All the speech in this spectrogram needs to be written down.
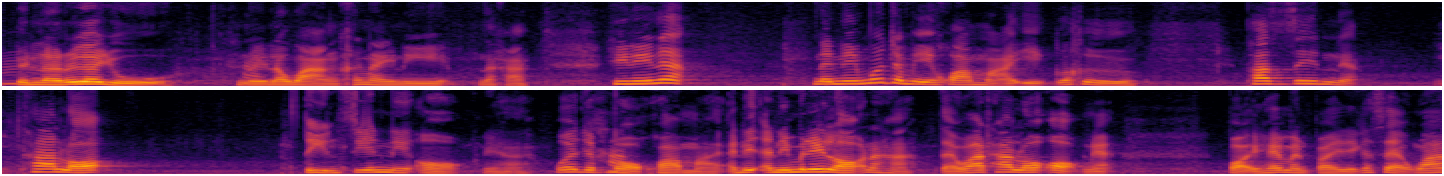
มเป็นระเรื่ออยู่ค่ะในระหว่างข้างในนี้นะคะ ทีนี้เนี่ยในนี้มันก็จะมีความหมายอีกก็คือผ้าสิ้นเนี่ยถ้าเลาะ ตีนสิ้นนี้ออกเนี่ยค่ะก็จะบอกความหมาย อันนี้อันนี้ไม่ได้เลาะนะคะ แต่ว่าถ้าเลาะออกเนี่ย ปล่อยให้มันไปเนี่ยก็แสดงว่า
